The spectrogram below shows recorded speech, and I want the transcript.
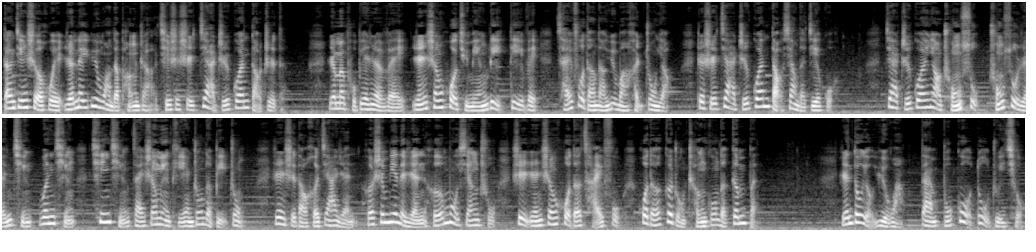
当今社会，人类欲望的膨胀其实是价值观导致的。人们普遍认为，人生获取名利、地位、财富等等欲望很重要，这是价值观导向的结果。价值观要重塑，重塑人情、温情、亲情在生命体验中的比重。认识到和家人、和身边的人和睦相处是人生获得财富、获得各种成功的根本。人都有欲望，但不过度追求。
